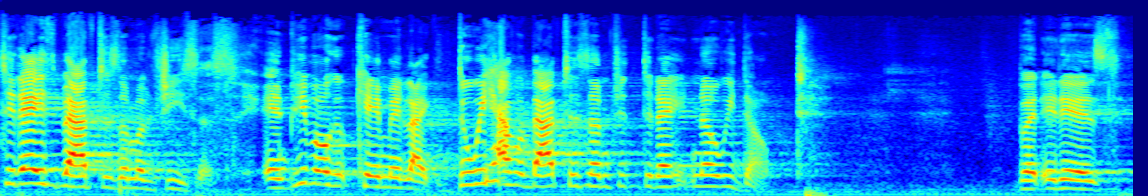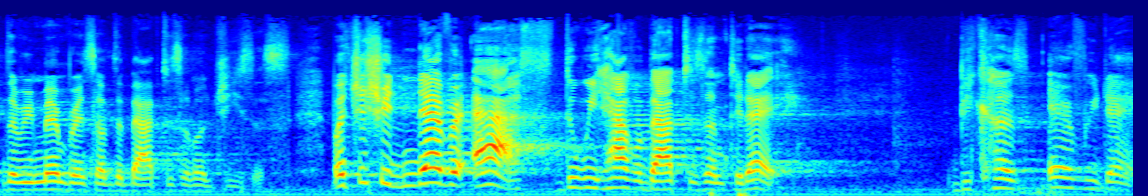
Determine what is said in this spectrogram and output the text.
Today's baptism of Jesus. And people came in like, do we have a baptism today? No, we don't. But it is the remembrance of the baptism of Jesus. But you should never ask, do we have a baptism today? Because every day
